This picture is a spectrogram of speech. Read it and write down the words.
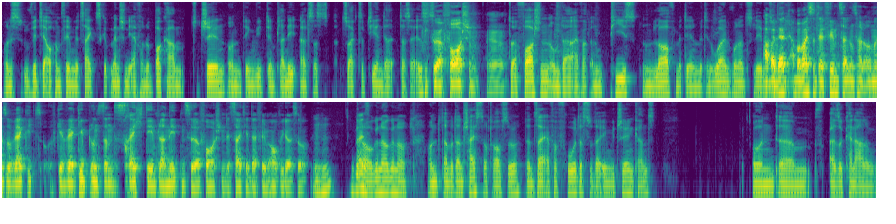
Und es wird ja auch im Film gezeigt, es gibt Menschen, die einfach nur Bock haben zu chillen und irgendwie den Planeten als das zu akzeptieren, der, dass er ist, zu erforschen. Ja. zu erforschen, um da einfach in Peace und Love mit den, mit den Ureinwohnern zu leben. Aber, so. der, aber weißt du, der Film zeigt uns halt auch immer so, wer gibt, wer gibt uns dann das Recht, den Planeten zu erforschen? Das zeigt ja der Film auch wieder so. Mhm. Genau, genau, genau. Und aber dann scheiß doch drauf so. Dann sei einfach froh, dass du da irgendwie chillen kannst. Und ähm, also keine Ahnung,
